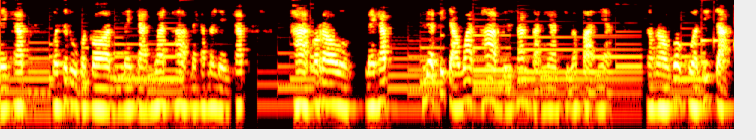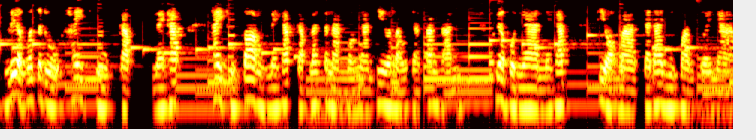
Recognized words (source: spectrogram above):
นะครับ วัสดุอุปกรณ์ในการวาดภาพนะครับนักเรียนครับหากเรานะครับเลือกที่จะวาดภาพหรือสร้างสรรค์งานศิลปะเนี่ยเราก็ควรที่จะเลือกวัสดุให้ถูกกับนะครับ ให้ถูกต้องนะครับกับลักษณะของงานที่เราจะสร้างสรรค์เพื่อผลงานนะครับ ที่ออกมาจะได้มีความสวยงาม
